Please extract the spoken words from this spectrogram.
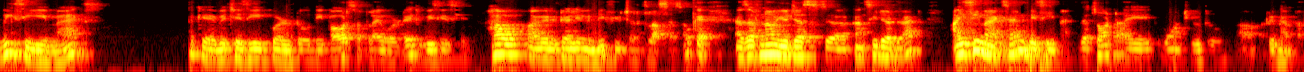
VCE max, okay, which is equal to the power supply voltage VCC. How I will tell you in the future classes. Okay, as of now, you just uh, consider that IC max and VC max. That's what I want you to uh, remember.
